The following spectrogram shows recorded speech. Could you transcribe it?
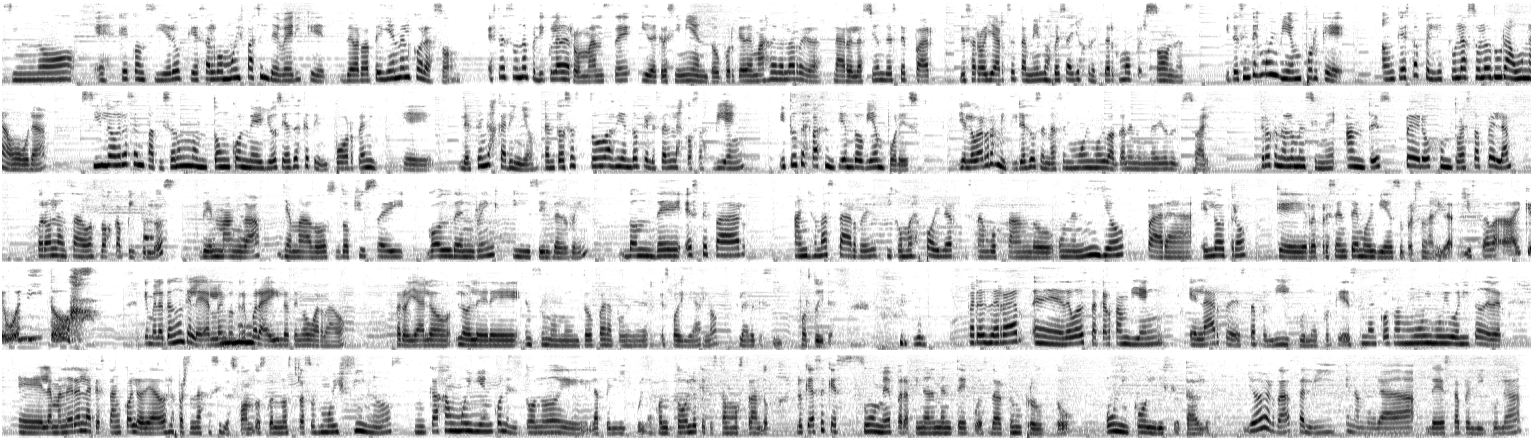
sino es que considero que es algo muy fácil de ver y que de verdad te llena el corazón. Esta es una película de romance y de crecimiento, porque además de ver la, la relación de este par desarrollarse, también los ves a ellos crecer como personas. Y te sientes muy bien porque, aunque esta película solo dura una hora, sí logras empatizar un montón con ellos y haces que te importen y que les tengas cariño. Entonces tú vas viendo que les salen las cosas bien y tú te estás sintiendo bien por eso. Y el lograr transmitir eso se me hace muy muy bacán en un medio visual. Creo que no lo mencioné antes, pero junto a esta pela fueron lanzados dos capítulos del manga llamados Dokusei Golden Ring y Silver Ring, donde este par años más tarde y como spoiler están buscando un anillo para el otro que represente muy bien su personalidad. Y estaba, ay, qué bonito. que me lo tengo que leer, lo encontré por ahí, lo tengo guardado pero ya lo, leeré en su momento para poder spoilearlo, claro que sí, por Twitter. para cerrar, eh, debo destacar también el arte de esta película, porque es una cosa muy, muy bonita de ver. Eh, la manera en la que están coloreados los personajes y los fondos, con unos trazos muy finos, encajan muy bien con el tono de la película, con todo lo que te están mostrando, lo que hace que sume para finalmente pues darte un producto único y disfrutable. Yo de verdad salí enamorada de esta película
